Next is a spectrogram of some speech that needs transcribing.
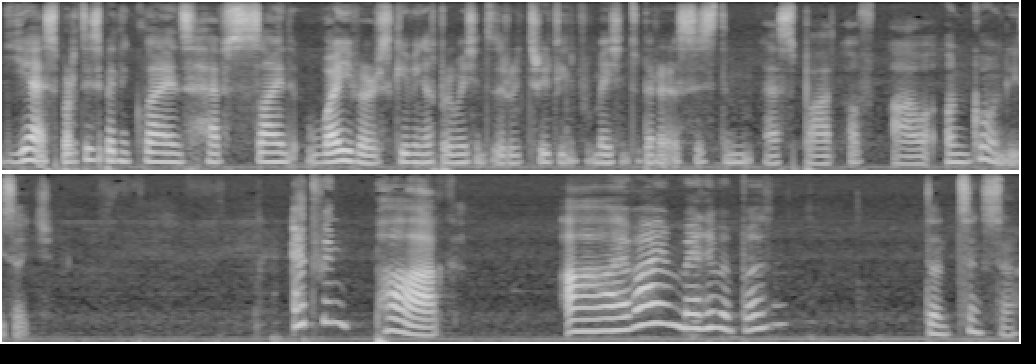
Yes, participating clients have signed waivers giving us permission to retrieve the information to better assist them as part of our ongoing research. Edwin Park. Uh, have I met him in person? Don't think so.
